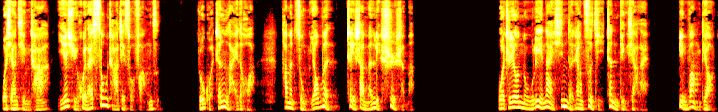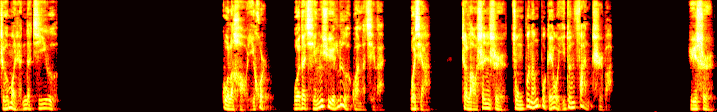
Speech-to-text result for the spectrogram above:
我想警察也许会来搜查这所房子。如果真来的话，他们总要问这扇门里是什么。我只有努力耐心的让自己镇定下来，并忘掉折磨人的饥饿。过了好一会儿，我的情绪乐观了起来。我想，这老绅士总不能不给我一顿饭吃吧。于是，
